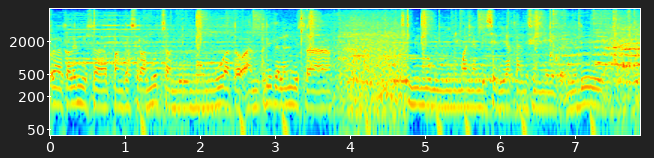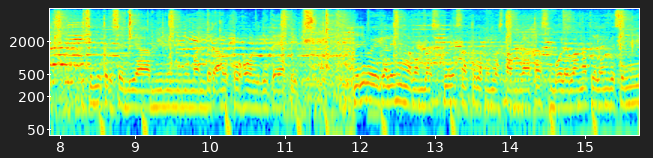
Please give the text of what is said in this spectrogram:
eh, kalian bisa pangkas rambut sambil nunggu atau antri kalian bisa minum minuman yang disediakan di sini gitu. Jadi di sini tersedia minum minuman beralkohol gitu ya Pips. Jadi bagi kalian yang 18 plus atau 18 tahun ke atas boleh banget kalian ke sini.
